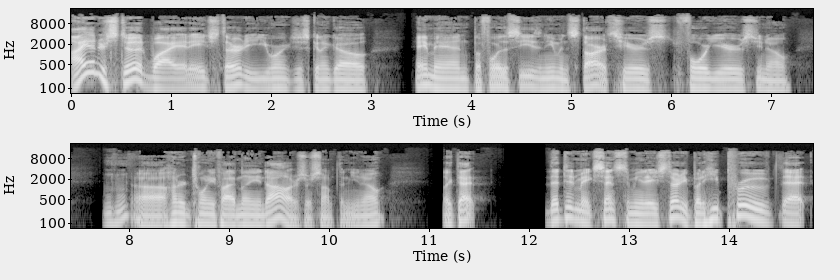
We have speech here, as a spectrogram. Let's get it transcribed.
I understood why at age 30 you weren't just going to go, hey, man, before the season even starts, here's four years, you know, mm-hmm. uh, $125 million or something, you know? Like that, that didn't make sense to me at age 30, but he proved that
